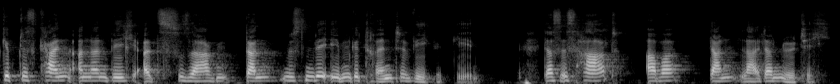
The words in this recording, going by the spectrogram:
gibt es keinen anderen Weg, als zu sagen, dann müssen wir eben getrennte Wege gehen. Das ist hart, aber dann leider nötig.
